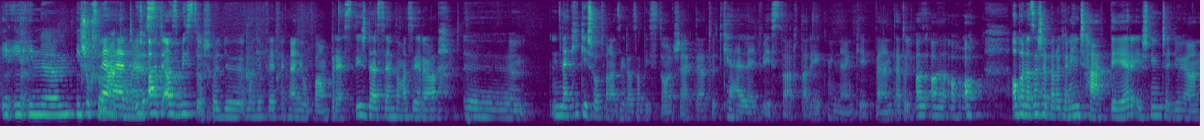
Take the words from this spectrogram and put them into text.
Én, én, én, én sokszor Lehet, látom ezt. Az, az biztos, hogy, hogy a férfiaknál jobban presztízs, de szerintem azért a ö, nekik is ott van azért az a biztonság, tehát hogy kell egy vésztartalék mindenképpen. Tehát, hogy az, a, a, a, abban az esetben, hogyha nincs háttér, és nincs egy olyan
